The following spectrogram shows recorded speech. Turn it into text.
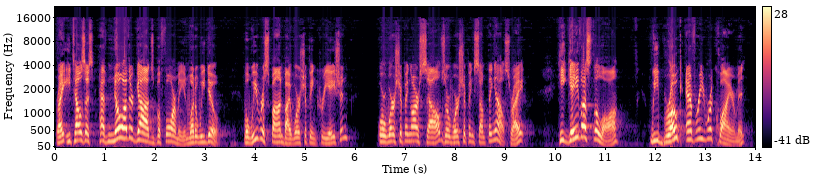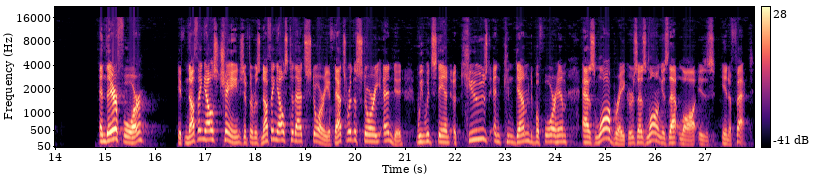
right? He tells us, have no other gods before me, and what do we do? Well, we respond by worshiping creation, or worshiping ourselves, or worshiping something else, right? He gave us the law, we broke every requirement, and therefore, if nothing else changed, if there was nothing else to that story, if that's where the story ended, we would stand accused and condemned before him as lawbreakers as long as that law is in effect.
